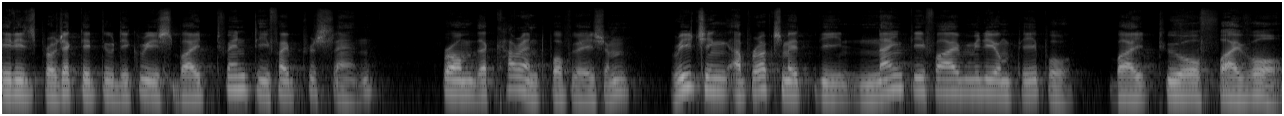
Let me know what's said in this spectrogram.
It is projected to decrease by 25% from the current population, reaching approximately 95 million people by 2050.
